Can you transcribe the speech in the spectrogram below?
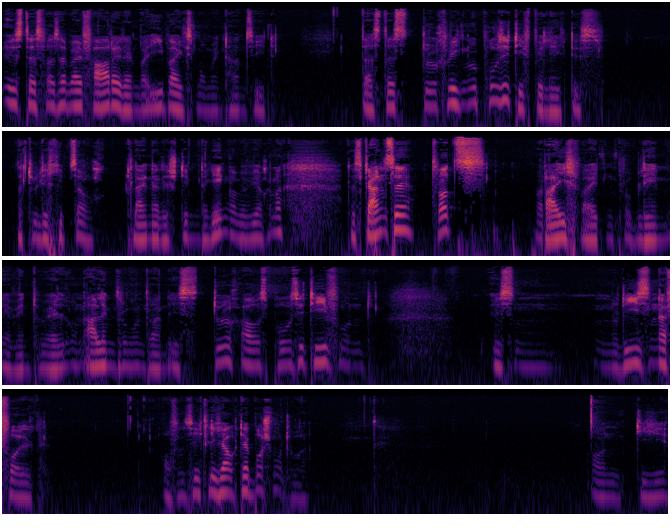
ist das, was er bei Fahrrädern, bei E-Bikes momentan sieht. Dass das durchweg nur positiv belegt ist. Natürlich gibt es auch kleinere Stimmen dagegen, aber wie auch immer. Das Ganze, trotz Reichweitenproblem eventuell und allem drum und dran, ist durchaus positiv und ist ein, ein Riesenerfolg. Offensichtlich auch der Bosch-Motor. Und die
